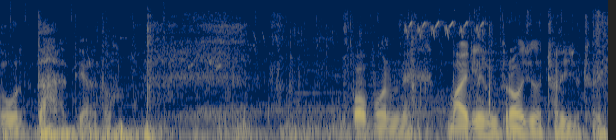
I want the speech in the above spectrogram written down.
જોરદાર અત્યારે તો. પવન ને બાઇક લઈને વિપરાવો ઠરી જો ઠરી.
